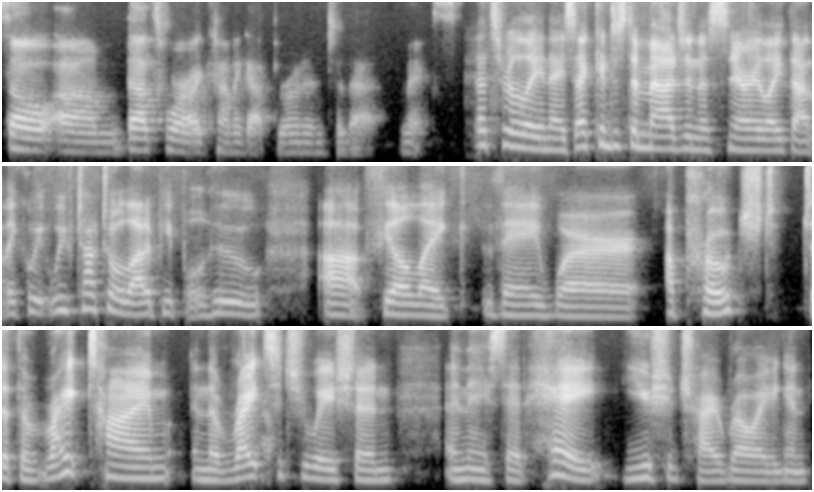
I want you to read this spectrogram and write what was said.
So um, that's where I kind of got thrown into that mix. That's really nice. I can just imagine a scenario like that. Like we, we've talked to a lot of people who uh, feel like they were approached at the right time in the right situation, and they said, "Hey, you should try rowing." And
